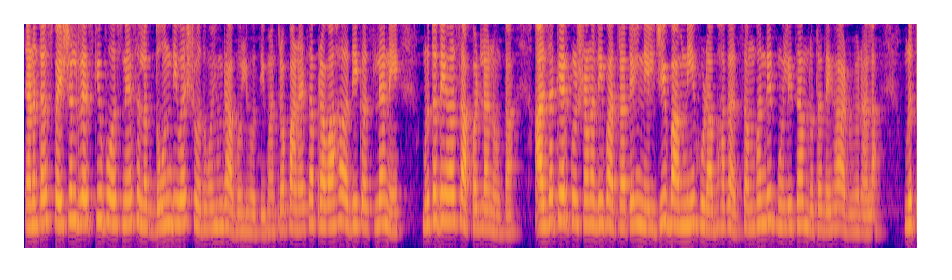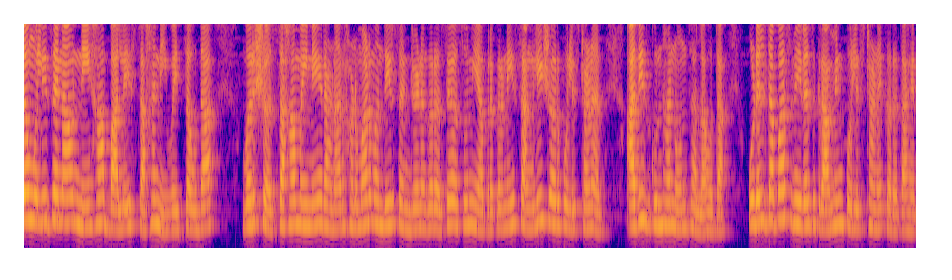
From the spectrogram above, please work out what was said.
त्यानंतर स्पेशल रेस्क्यू फोर्सने सलग दोन दिवस शोधमोहीम राबवली होती. मात्र पाण्याचा प्रवाह अधिक असल्याने मृतदेह सापडला नव्हता. आज अखेर कृष्णा नदी पात्रातील निलजी बामणी हुडा भागात संबंधित मुलीचा मृतदेह आढळून आला. मृत मुलीचे नाव नेहा बाले सहानी वय चौदा वर्ष सहा महिने राहणार हनुमान मंदिर संजयनगर असे असून या प्रकरणी सांगली शहर पोलीस ठाण्यात आधीच गुन्हा नोंद झाला होता. पुढील तपास मिरज ग्रामीण पोलीस ठाणे करत आहेत.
